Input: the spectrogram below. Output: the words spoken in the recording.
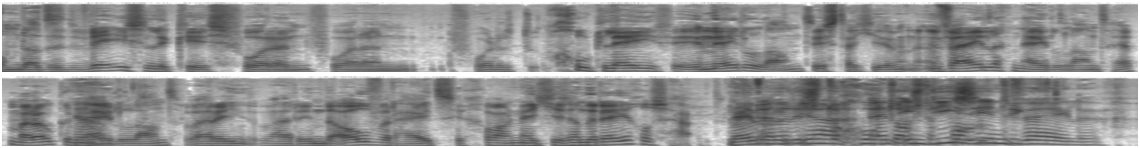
Omdat het wezenlijk is voor, een, voor, een, voor het goed leven in Nederland... is dat je een, een veilig Nederland hebt, maar ook een Ja. Nederland... Waarin, waarin de overheid zich gewoon netjes aan de regels houdt. Nee, maar dan is het Ja, toch goed en als in de die politiek... zin veilig.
